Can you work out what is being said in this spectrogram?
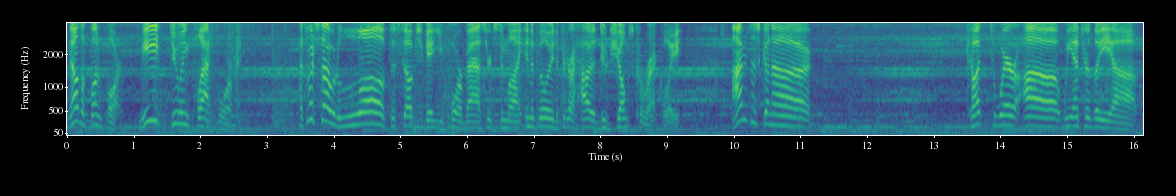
Now the fun part. Me doing platforming. As much as I would love to subjugate you poor bastards to my inability to figure out how to do jumps correctly, I'm just gonna cut to where uh, we enter the uh,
